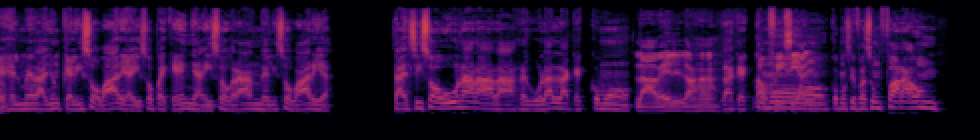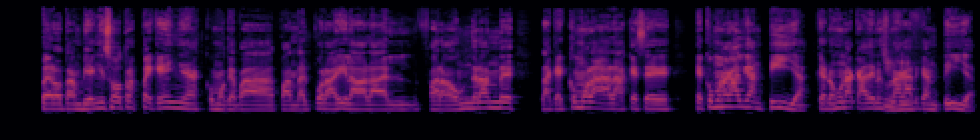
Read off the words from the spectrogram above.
es el medallón, que él hizo varias, hizo pequeñas, hizo grandes, él hizo varias. O sea, él se hizo una, la, la regular, la que es como, La vela, ajá. la que es La como, oficial. como si fuese un faraón. Pero también hizo otras pequeñas, como que para andar por ahí. La, la del faraón grande, la que es como la, la que se. que es como una gargantilla, que no es una cadena, es una gargantilla.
